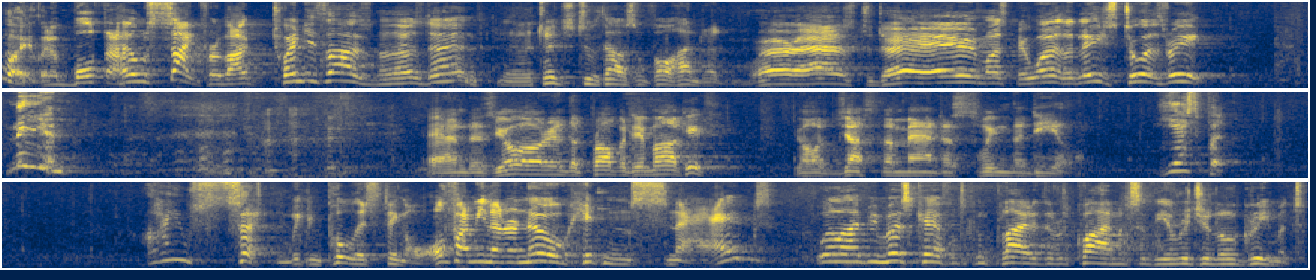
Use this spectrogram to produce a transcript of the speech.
Well, you could have bought the whole site for about 20,000 in those days. Uh, 22,400. Whereas today it must be worth at least two or three million. And as you're in the property market, you're just the man to swing the deal. Yes, but are you certain we can pull this thing off? I mean, there are no hidden snags. Well, I'd be most careful to comply with the requirements of the original agreement.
